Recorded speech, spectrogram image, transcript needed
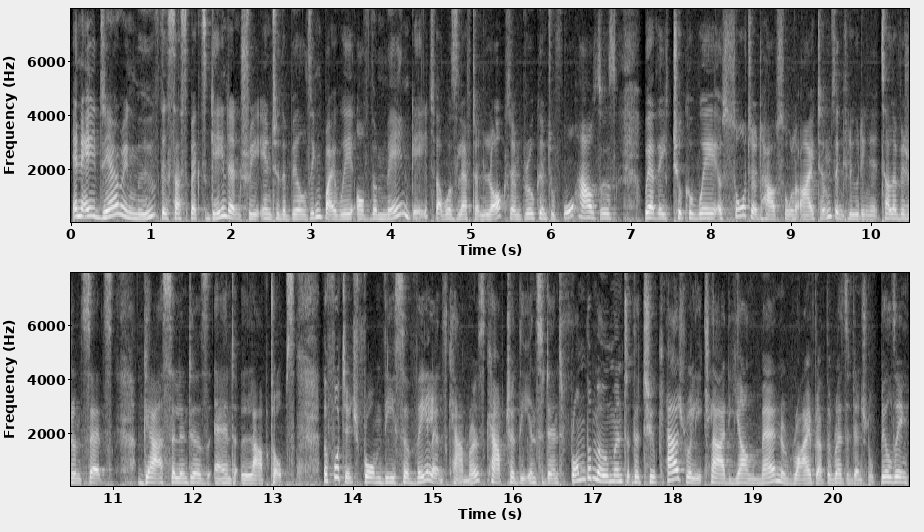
In a daring move, the suspects gained entry into the building by way of the main gate that was left unlocked and broke into four houses where they took away assorted household items, including television sets, gas cylinders and laptops. The footage from the surveillance cameras captured the incident from the moment the two casually clad young men arrived at the residential building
